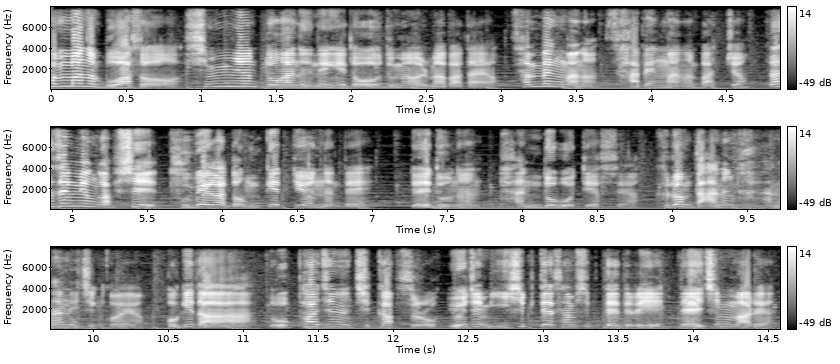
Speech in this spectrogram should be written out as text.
1,000만원 모아서 10년 동안 은행에 넣어두면 얼마 받아요? 300만원, 400만원 받죠? 짜장면 값이 두 배가 넘게 뛰었는데 내 돈은 반도 못 뛰었어요. 그럼 나는 가난해진 거예요. 거기다 높아지는 집값으로 요즘 20대, 30대들이 내 집 마련,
